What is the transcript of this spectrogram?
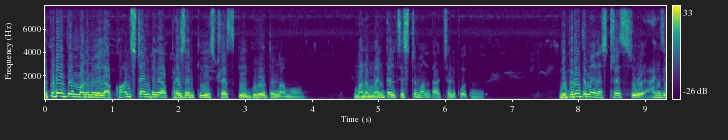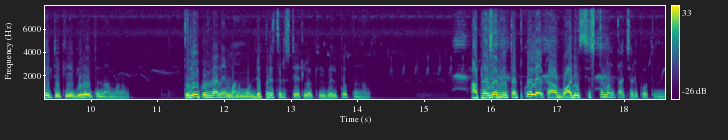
ఎప్పుడైతే మనం ఇలా కాన్స్టెంట్గా ప్రెషర్కి స్ట్రెస్కి గురవుతున్నామో మన మెంటల్ సిస్టమ్ అంతా చెడిపోతుంది. విపరీతమైన స్ట్రెస్ యాంగ్జైటీకి గురవుతున్నాం మనం. తెలియకుండానే మనము డిప్రెస్డ్ స్టేట్లోకి వెళ్ళిపోతున్నాం. ఆ ప్రెషర్ని తట్టుకోలేక బాడీ సిస్టమ్ అంతా చెడిపోతుంది.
